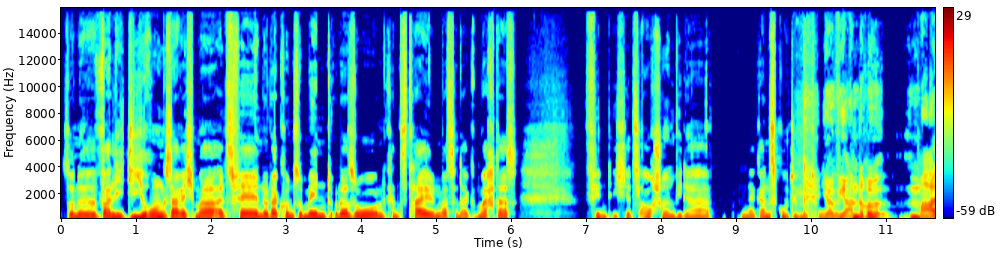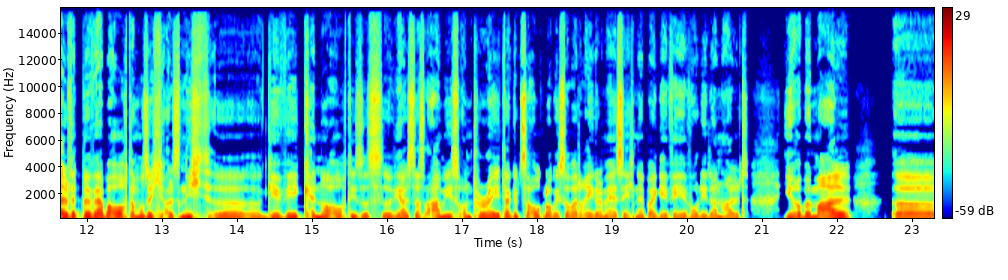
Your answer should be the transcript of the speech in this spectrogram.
so eine Validierung, sag ich mal, als Fan oder Konsument oder so und kannst teilen, was du da gemacht hast, finde ich jetzt auch schon wieder eine ganz gute Methode. Ja, wie andere Malwettbewerbe auch. Da muss ich als Nicht-GW-Kenner auch dieses, äh, wie heißt das, Armies on Parade, da gibt's ja auch, glaube ich, sowas regelmäßig, ne, bei GW, wo die dann halt ihre Bemal- äh,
